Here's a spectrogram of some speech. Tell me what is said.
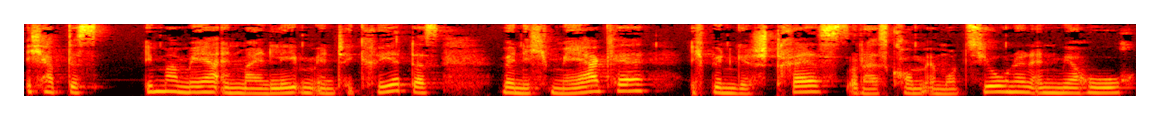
ich habe das immer mehr in mein Leben integriert, dass wenn ich merke, ich bin gestresst oder es kommen Emotionen in mir hoch,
